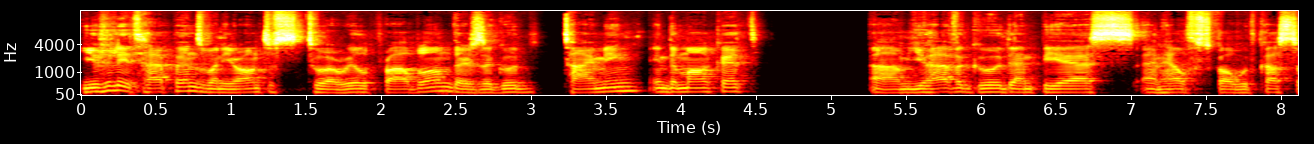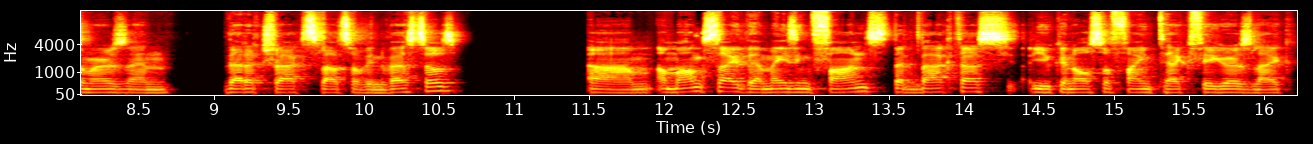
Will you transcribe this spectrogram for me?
usually it happens when you're onto to a real problem. There's a good timing in the market. Um, you have a good NPS and health score with customers, and that attracts lots of investors. Um, alongside the amazing funds that backed us, you can also find tech figures like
